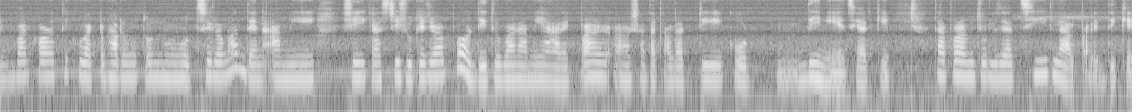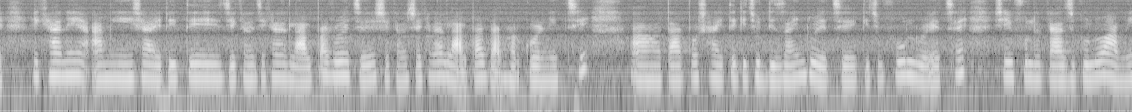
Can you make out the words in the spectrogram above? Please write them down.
একবার করাতে খুব একটা ভালো মতন হচ্ছিল না। দেন আমি সেই কাজটি শুকে যাওয়ার পর দ্বিতীয়বার আমি আরেকবার সাদা কালারটি কোট দিয়ে নিয়েছি আর কি। তারপর আমি চলে যাচ্ছি লাল পাড়ের দিকে। এখানে আমি শাড়িটিতে যেখানে যেখানে লাল পাড় রয়েছে, সেখানে সেখানে লাল পাড় ব্যবহার করে নিচ্ছি। তারপর শাড়িতে কিছু ডিজাইন রয়েছে, কিছু ফুল রয়েছে। সেই ফুলের কাজগুলো আমি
